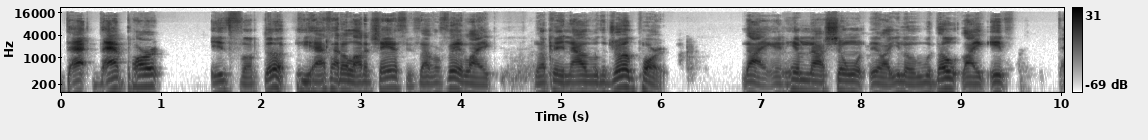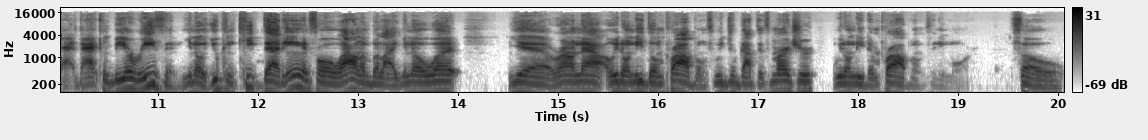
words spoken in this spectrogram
that that part is fucked up. He has had a lot of chances. Like I said, like okay, now with the drug part, like and him not showing, like you know, with those, like if that that can be a reason. You know, you can keep that in for a while and be like, you know what? Yeah, around now we don't need them problems. We just got this merger. We don't need them problems anymore. So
